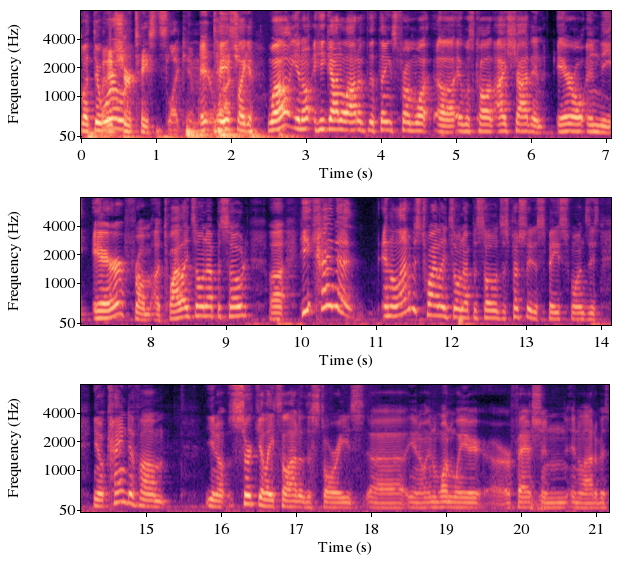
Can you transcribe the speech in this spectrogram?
but there but were it sure tastes like him. It tastes like it. Well, you know, he got a lot of the things from what uh, it was called. I shot an arrow in the air from a Twilight Zone episode. Uh, he kind of, in a lot of his Twilight Zone episodes, especially the space ones, is you know kind of um, you know circulates a lot of the stories uh, you know in one way or, or fashion in a lot of his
